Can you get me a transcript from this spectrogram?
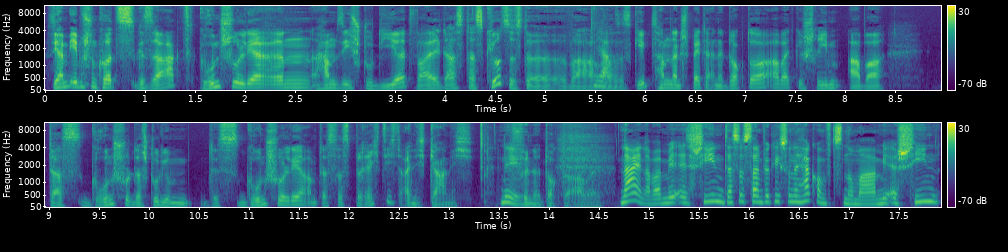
Sie haben eben schon kurz gesagt, Grundschullehrerin haben Sie studiert, weil das das kürzeste war, ja. was es gibt. Haben dann später eine Doktorarbeit geschrieben, aber das Grundschul, das Studium des Grundschullehramts, das berechtigt eigentlich gar nicht nee. für eine Doktorarbeit. Nein, aber mir erschien, das ist dann wirklich so eine Herkunftsnummer. Mir erschien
